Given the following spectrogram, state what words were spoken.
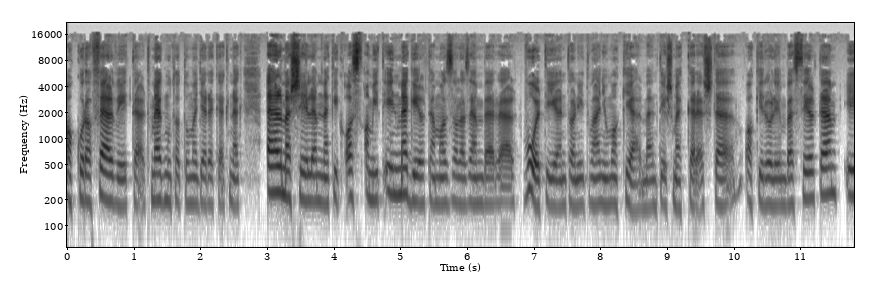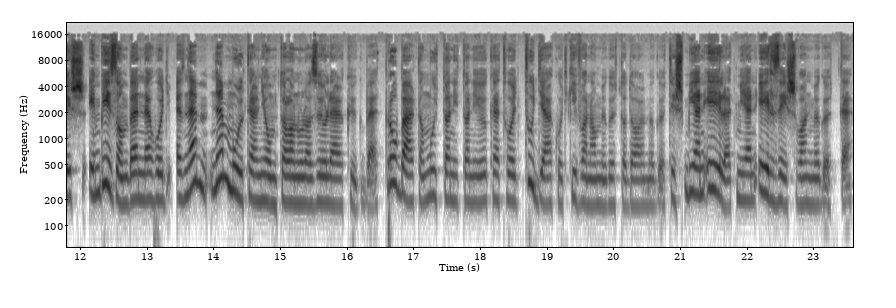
akkor a felvételt megmutatom a gyerekeknek, elmesélem nekik azt, amit én megéltem azzal az emberrel. Volt ilyen tanítványom, aki elment és megkereste, akiről én beszéltem, és én bízom benne, hogy ez nem, nem múlt el nyomtalanul az ő lelkükbe. Próbáltam úgy tanítani őket, hogy tudják, hogy ki van a mögött a dal mögött, és milyen élet, milyen érzés van mögötte.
